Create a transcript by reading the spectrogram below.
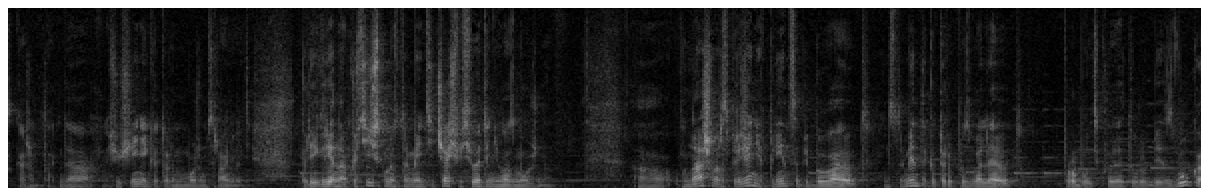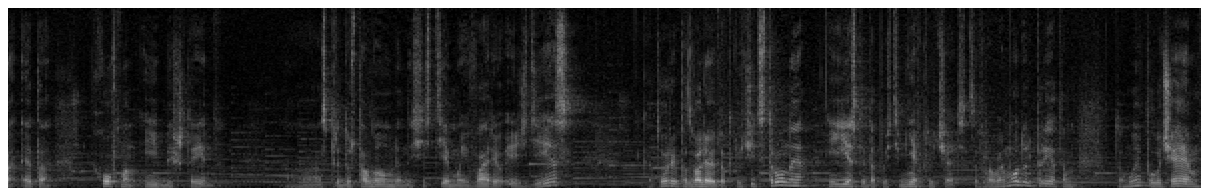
скажем так, да, ощущений, которые мы можем сравнивать. При игре на акустическом инструменте чаще всего это невозможно. Э, в нашем распоряжении, в принципе, бывают инструменты, которые позволяют пробовать клавиатуру без звука. Это Хоффман и Биштейн э, с предустановленной системой Vario HDS, которые позволяют отключить струны, и если, допустим, не включать цифровой модуль при этом, то мы получаем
